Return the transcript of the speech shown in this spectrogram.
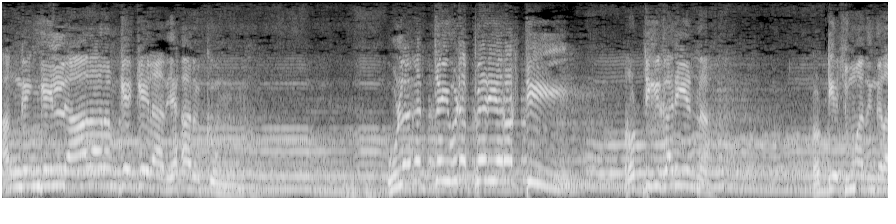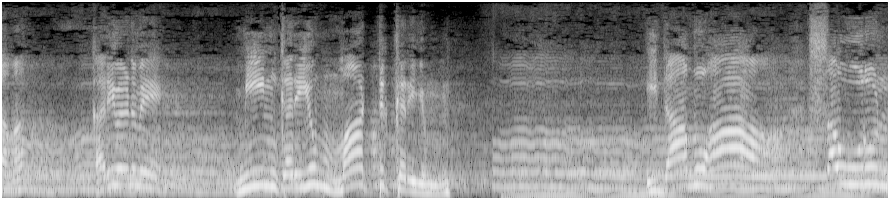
அங்க இங்க இல்ல ஆதாரம் கேட்கல அது யாருக்கும்? உலகத்தை விட பெரிய ரொட்டி. ரொட்டிக்கு கறி என்ன? ரொட்டியை சும்மா திங்கலாமா? கறி வேணுமே. மீன் கறியும் மாட்டுக்கறியும் இதாமுஹா சௌருன்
